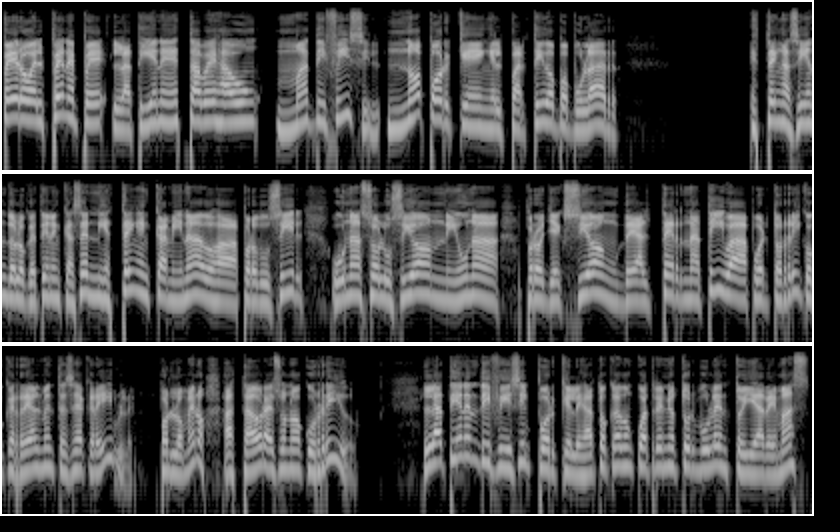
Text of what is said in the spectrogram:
Pero el PNP la tiene esta vez aún más difícil, no porque en el Partido Popular estén haciendo lo que tienen que hacer, ni estén encaminados a producir una solución ni una proyección de alternativa a Puerto Rico que realmente sea creíble. Por lo menos hasta ahora eso no ha ocurrido. La tienen difícil porque les ha tocado un cuatrienio turbulento y además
